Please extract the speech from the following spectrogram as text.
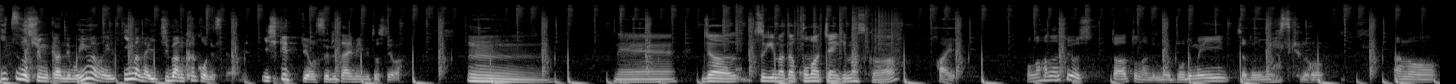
いつの瞬間でも今が今が一番過去ですからね。意思決定をするタイミングとしては。うーん。ねえ。じゃあ次またこまっちゃんいきますか？はい。この話をした後なんでもうどうでもいいっちゃどうでもいいんですけどあの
